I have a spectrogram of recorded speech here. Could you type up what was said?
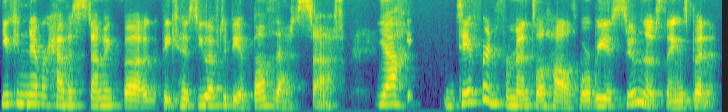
You can never have a stomach bug because you have to be above that stuff. yeah different for mental health where we assume those things, but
